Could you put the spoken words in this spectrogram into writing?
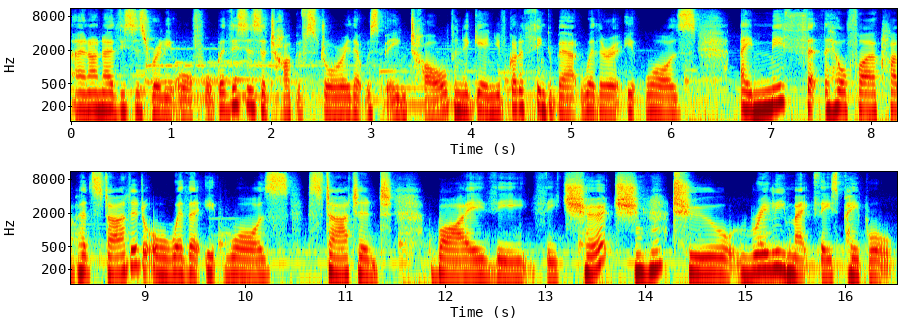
And I know this is really awful, but this is a type of story that was being told. And again, you've got to think about whether it was a myth that the Hellfire Club had started or whether it was started by the the church mm-hmm. to really make these people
